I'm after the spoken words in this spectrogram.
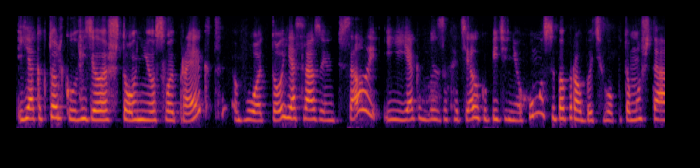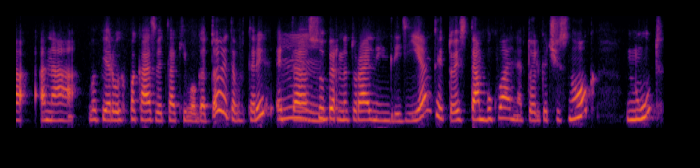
я как только увидела, что у нее свой проект, вот, то я сразу ей написала, и я как бы захотела купить у нее хумус и попробовать его, потому что она, во-первых, показывает, как его готовят, а во-вторых, mm. это супер натуральные ингредиенты, то есть там буквально только чеснок, нут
